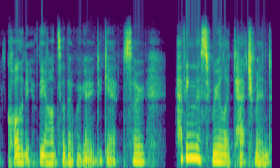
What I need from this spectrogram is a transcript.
the quality of the answer that we're going to get. So, having this real attachment,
